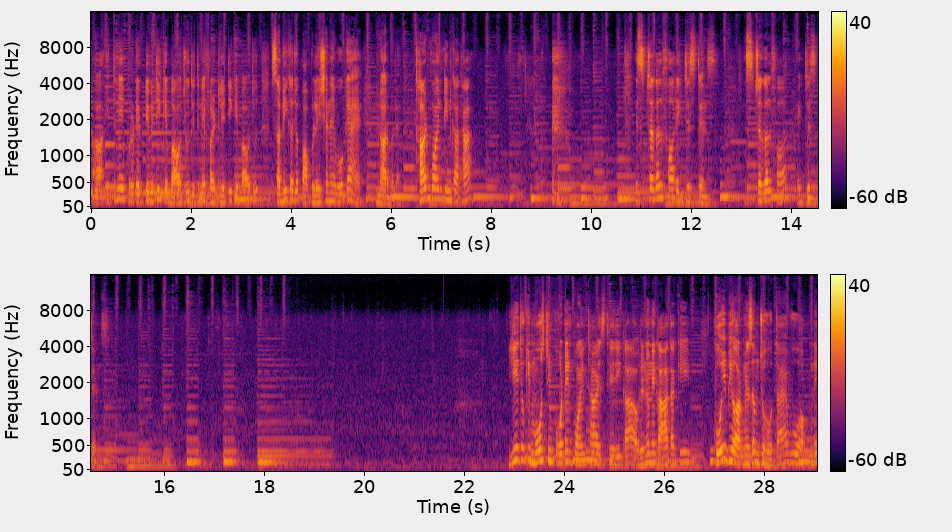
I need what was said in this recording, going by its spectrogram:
इतने प्रोडक्टिविटी के बावजूद, इतने फर्टिलिटी के बावजूद, सभी का जो पॉपुलेशन है, वो क्या है? नॉर्मल है। थर्ड पॉइंट इनका था struggle for existence struggle for existence ये जो कि मोस्ट इंपॉर्टेंट पॉइंट था इस थ्योरी का, और इन्होंने कहा था कि कोई भी ऑर्गेनिज्म जो होता है, वो अपने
